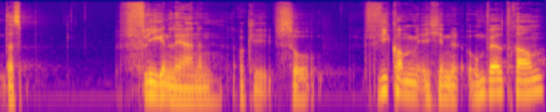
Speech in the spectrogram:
das Fliegen lernen. Okay, so wie komme ich in den Umweltraum?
